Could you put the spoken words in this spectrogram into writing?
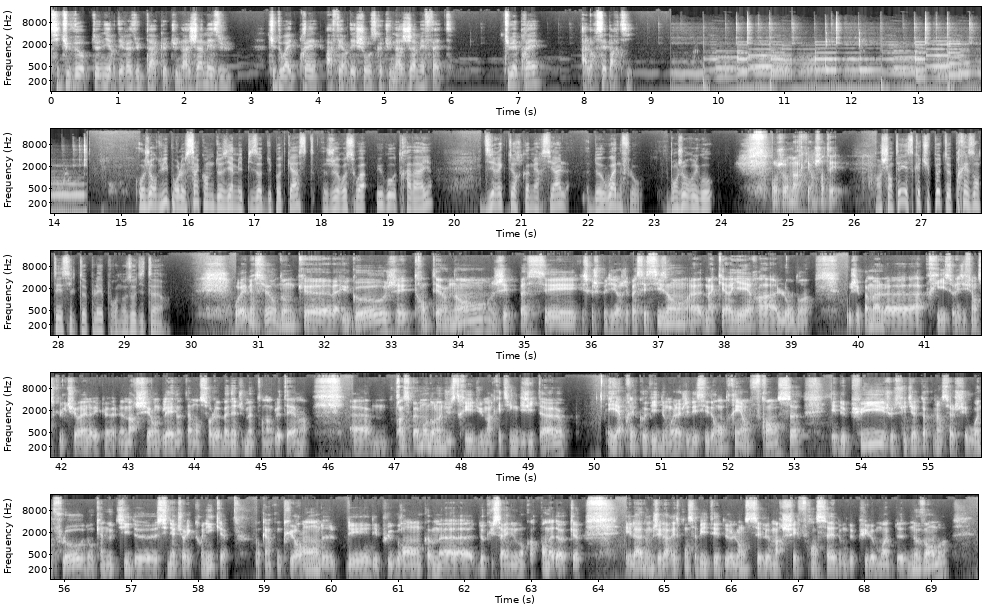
Si tu veux obtenir des résultats que tu n'as jamais eus, tu dois être prêt à faire des choses que tu n'as jamais faites. Tu es prêt? Alors c'est parti. Aujourd'hui, pour le 52e épisode du podcast, je reçois Hugo Travail, directeur commercial de OneFlow. Bonjour Hugo. Bonjour Marc, enchanté. Enchanté. Est-ce que tu peux te présenter, s'il te plaît, pour nos auditeurs? Oui, bien sûr. Donc, euh, bah, Hugo, j'ai 31 ans. J'ai passé, qu'est-ce que je peux dire? J'ai passé 6 ans euh, de ma carrière à Londres, où j'ai pas mal euh, appris sur les différences culturelles avec le, le, marché anglais, notamment sur le management en Angleterre, principalement dans l'industrie du marketing digital. Et après le Covid, donc voilà, j'ai décidé de rentrer en France. Et depuis, je suis directeur commercial chez OneFlow, donc un outil de signature électronique, donc un concurrent de, des, des, plus grands comme euh, DocuSign ou encore PandaDoc. Et là, donc j'ai la responsabilité de lancer le marché français donc depuis le mois de novembre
